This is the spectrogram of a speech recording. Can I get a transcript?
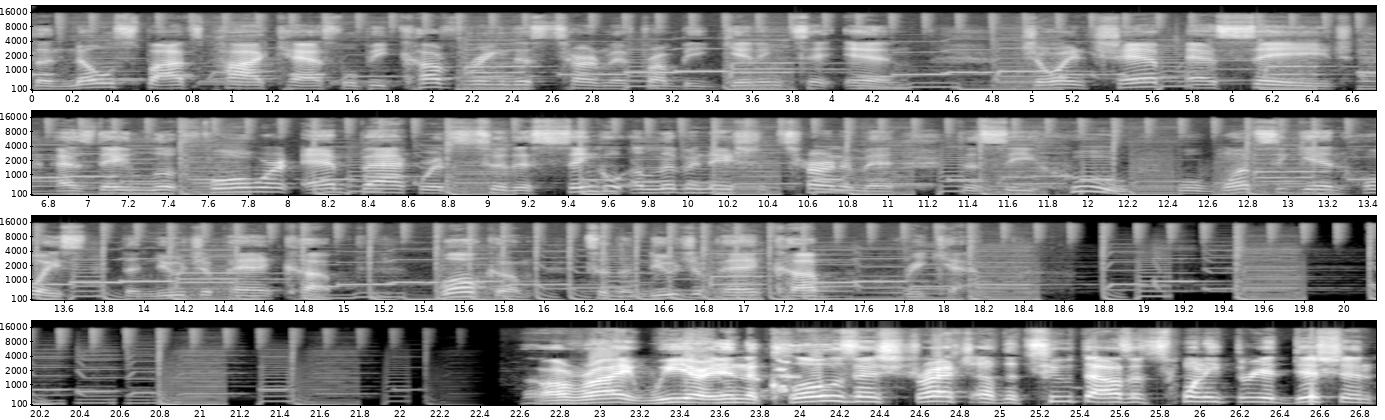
the No Spots podcast will be covering this tournament from beginning to end. Join Champ as Sage as they look forward and backwards to this single elimination tournament to see who will once again hoist the New Japan Cup. Welcome to the New Japan Cup recap. All right, we are in the closing stretch of the 2023 edition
